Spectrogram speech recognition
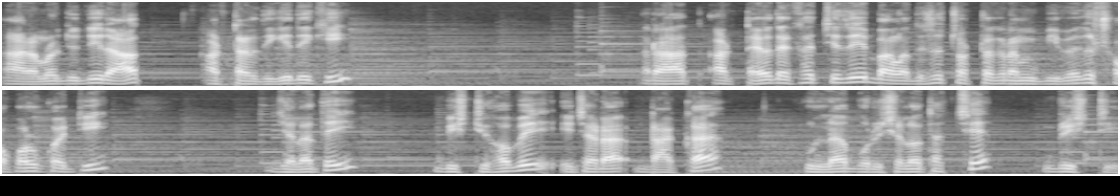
আর আমরা যদি রাত আটটার দিকে দেখি, রাত আটটায়ও দেখাচ্ছে যে বাংলাদেশের চট্টগ্রাম বিভাগের সকল কয়টি জেলাতেই বৃষ্টি হবে। এছাড়া ঢাকা, খুলনা, বরিশালও থাকছে বৃষ্টি।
